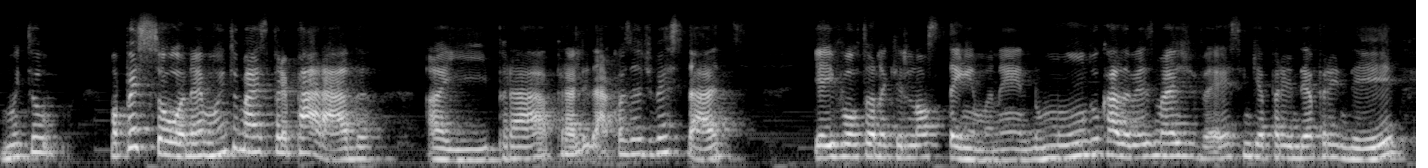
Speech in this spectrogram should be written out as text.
muito. Uma pessoa, né? Muito mais preparada aí para lidar com as adversidades. E aí, voltando àquele nosso tema, né? No mundo cada vez mais diverso, em que aprender aprender,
